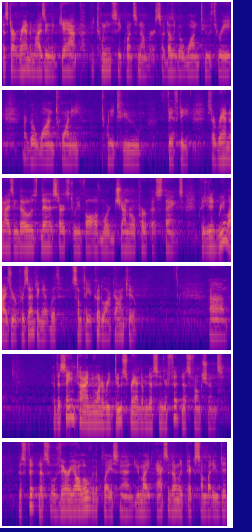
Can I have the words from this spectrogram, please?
and start randomizing the gap between sequence numbers, so it doesn't go 1, 2, 3, it might go 1, 20, 22, 50. You start randomizing those, then it starts to evolve more general purpose things because you didn't realize you were presenting it with something it could lock onto. Um, at the same time, you want to reduce randomness in your fitness functions because fitness will vary all over the place and you might accidentally pick somebody who did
